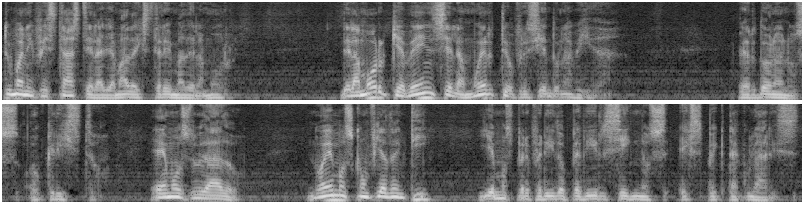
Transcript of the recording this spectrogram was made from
tú manifestaste la llamada extrema del amor del amor que vence la muerte ofreciendo la vida. Perdónanos, oh Cristo, hemos dudado, no hemos confiado en ti y hemos preferido pedir signos espectaculares,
